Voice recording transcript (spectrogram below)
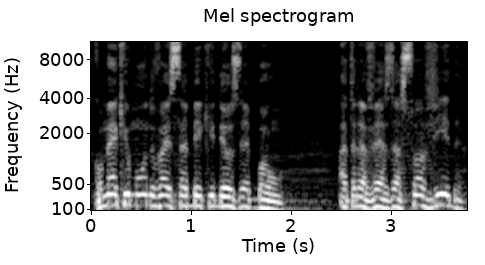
Como é que o mundo vai saber que Deus é bom? Através da sua vida,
